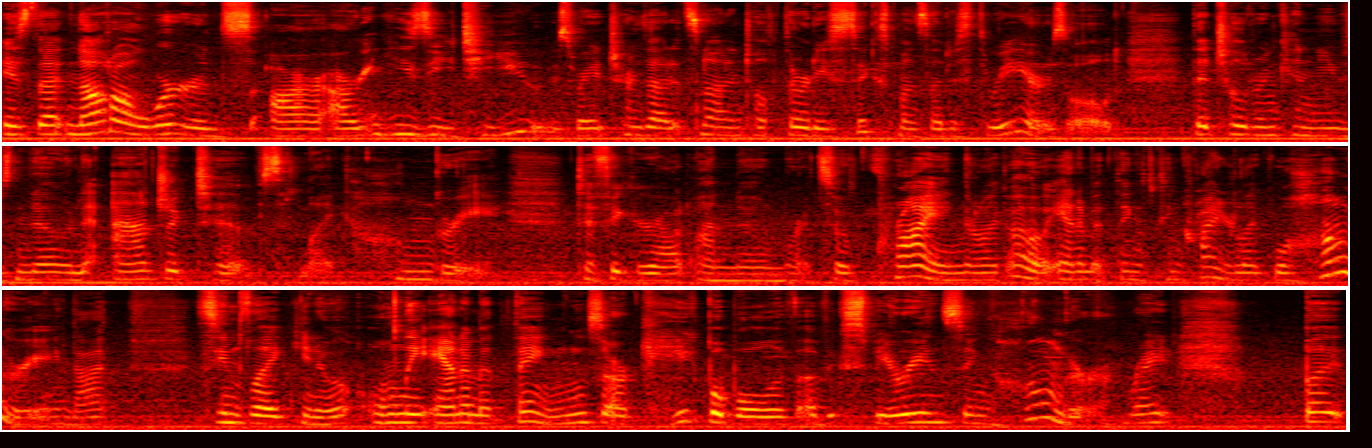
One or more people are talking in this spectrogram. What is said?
is that not all words are, are easy to use, right? It turns out it's not until 36 months, that is three years old, that children can use known adjectives like hungry to figure out unknown words. So crying, they're like, oh, animate things can cry. And you're like, well, hungry, that seems like, you know, only animate things are capable of, of experiencing hunger, right? But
